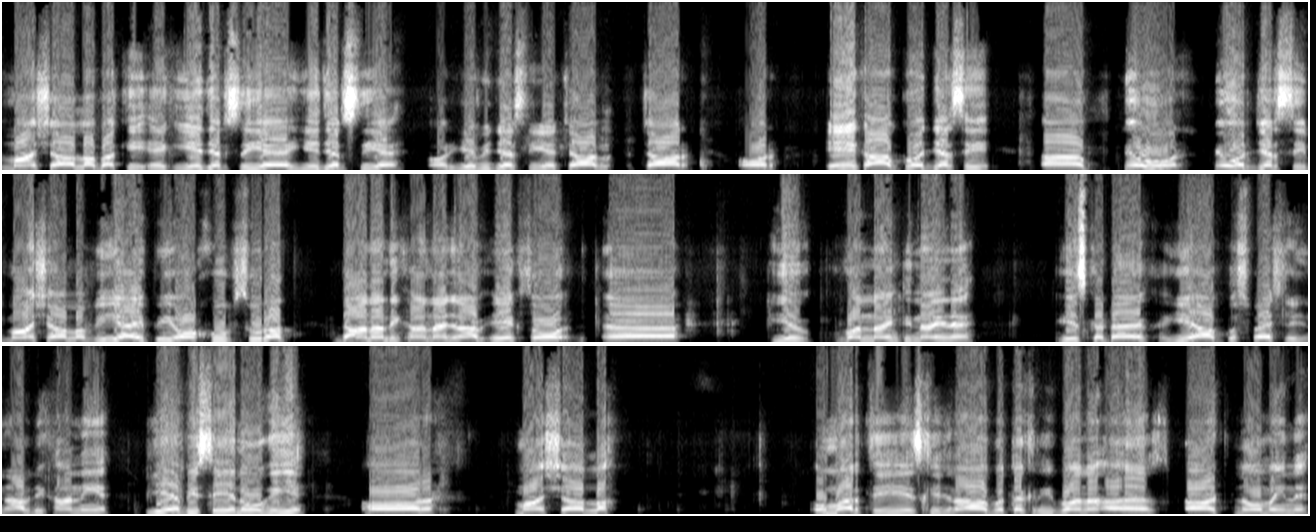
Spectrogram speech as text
माशाल्लाह, बाकी एक ये जर्सी है, ये जर्सी है और ये भी जर्सी है, चार चार और एक आपको जर्सी प्योर प्योर जर्सी, माशाल्लाह वीआईपी और खूबसूरत दाना दिखाना जनाब। एक सौ ये वन नाइनटी नाइन है। ये इसका टैग ये आपको स्पेशली जनाब दिखानी है। ये अभी सेल हो गई है और माशाल्लाह। उम्र थी इसकी जनाब तकरीबन आठ, नौ महीने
